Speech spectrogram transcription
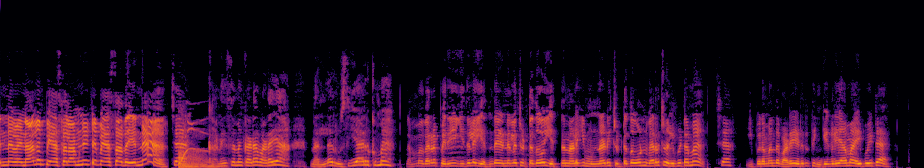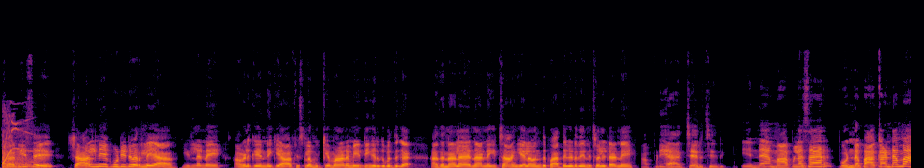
என்ன வேணாலும் பேசலாம்னுட்டு பேசாத என்ன? கணேசன கடை வடையா? நல்ல ருசியா இருக்குமே. நம்ம வேற பெரிய இதுல எந்த எண்ணெயில சுட்டதோ எத்தனை நாளைக்கு முன்னாடி சுட்டதோன்னு வேற சொல்லிவிட்டோமே. இப்ப நம்ம இந்த வடை எடுத்து திங்க தெரியாம ஆயி போயிட்டா ஷாலினிய கூட்டிட்டு வரலையா? இல்லனே அவளுக்கு இன்னைக்கு ஆபீஸ்ல முக்கியமான மீட்டிங் இருக்கு பத்துக்க அதனால நான் இன்னைக்கு சாயங்காலம் வந்து பாத்துக்கிடுதேன்னு சொல்லிட்டானே. அப்படியா? சரி சரி. என்ன மாப்பிள்ள சார்? பொண்ணை பாக்காண்டாமா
